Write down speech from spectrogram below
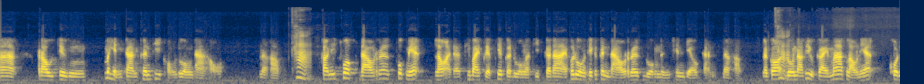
มาก เราจึงไม่เห็นการเคลื่อนที่ของดวงดาว นะครับค่ะคราวนี้พวกดาวฤกษ์พวกเนี้ยเราอาจจะอธิบายเปรียบเทียบกับดวงอาทิตย์ก็ได้เพราะดวงอาทิตย์ก็เป็นดาวฤกษ์ดวงหนึ่งเช่นเดียวกันนะครับ แล้วก็ดวงดาวที่อยู่ไกลมากเหล่านี้คน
